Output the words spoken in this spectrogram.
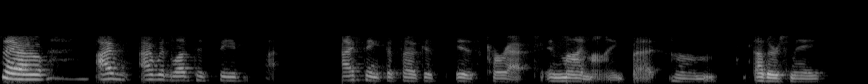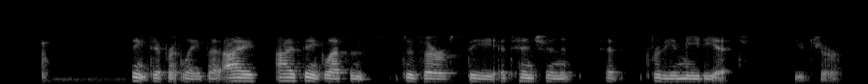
so I I would love to see I think the focus is correct in my mind, but um, others may think differently. But I I think lessons deserves the attention at, for the immediate future.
